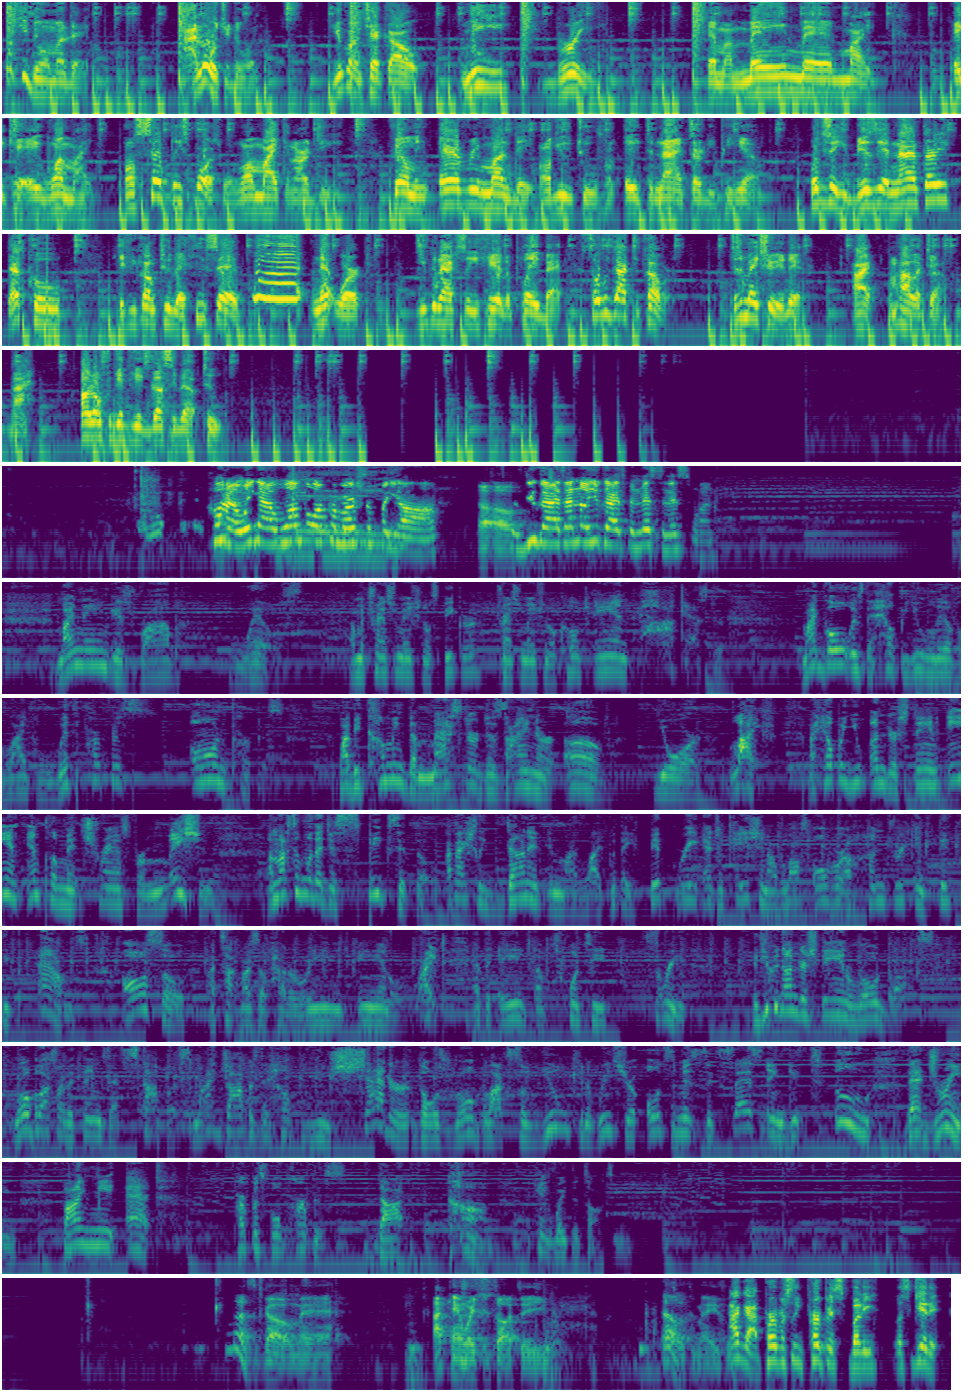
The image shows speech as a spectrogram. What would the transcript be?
what you doing Monday? I know what you're doing. You're going to check out me, Bree, and my main man Mike, aka One Mike, on Simply Sports with One Mike and RG, filming every Monday on YouTube from 8 to 9:30 p.m. What you say? You busy at 9:30? That's cool. If you come to the He Said What network, you can actually hear the playback. So we got you covered. Just make sure you're there. All right, I'm holler at y'all. Bye. Oh, don't forget to get gussied up too. Hold on, we got one more commercial for y'all. Uh oh. You guys, I know you guys been missing this one. My name is Rob Wells. I'm a transformational speaker, transformational coach, and podcaster. My goal is to help you live life with purpose, on purpose, by becoming the master designer of your life, by helping you understand and implement transformation. I'm not someone that just speaks it though. I've actually done it in my life. With a fifth grade education, I've lost over 150 pounds. Also, I taught myself how to read and write at the age of 23. If you can understand roadblocks, roadblocks are the things that stop us. My job is to help you shatter those roadblocks so you can reach your ultimate success and get to that dream. Find me at purposefulpurpose.com. I can't wait to talk to you. Let's go, man. I can't wait to talk to you. That was amazing. I got purposely purpose, buddy. Let's get it.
